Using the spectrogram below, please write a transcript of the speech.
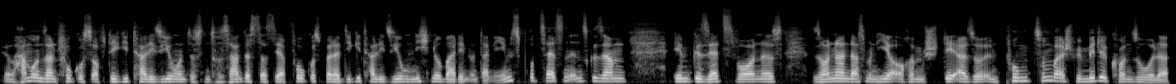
wir haben unseren Fokus auf Digitalisierung und das Interessante ist, dass der Fokus bei der Digitalisierung nicht nur bei den Unternehmensprozessen insgesamt eben gesetzt worden ist, sondern dass man hier auch im Ste also im Punkt zum Beispiel Mittelkonsole,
